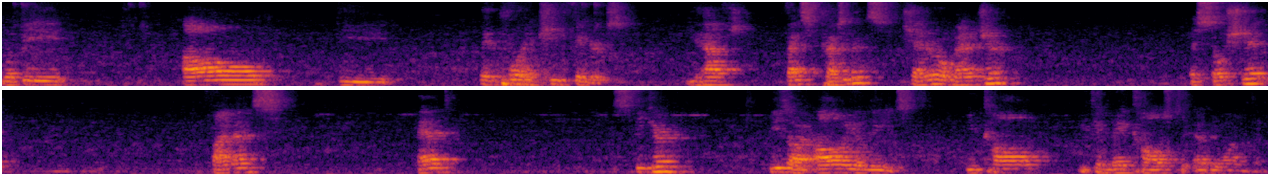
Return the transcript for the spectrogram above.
would be all the important key figures. You have vice presidents, general manager, associate, finance, head, speaker. These are all your leads. You call, you can make calls to every one of them.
